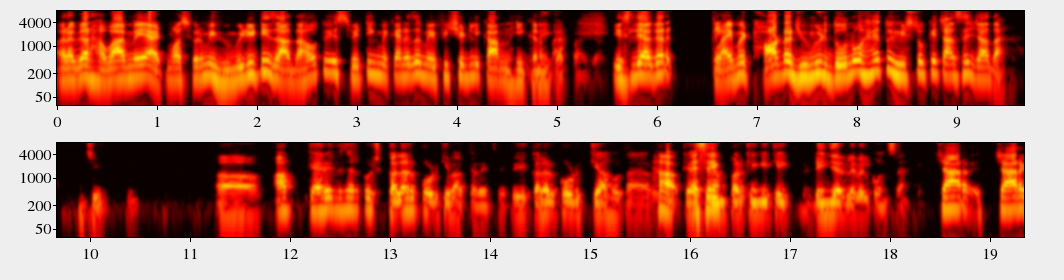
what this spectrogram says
और अगर हवा में एटमॉस्फेयर में ह्यूमिडिटी ज़्यादा हो तो ये स्वेटिंग मैकेनिज्म एफिशिएंटली काम नहीं नहीं कर पाएगा। इसलिए अगर क्लाइमेट हॉट और ह्यूमिड दोनों है तो हीट स्ट्रोक के चांसेस ज़्यादा है। जी जी। आप कह रहे थे सर कुछ कलर कोड की बात कर रहे थे तो ये कलर कोड क्या होता है और हाँ, कैसे ऐसे- हम परखेंगे कि डेंजर लेवल कौन सा है? चार चार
